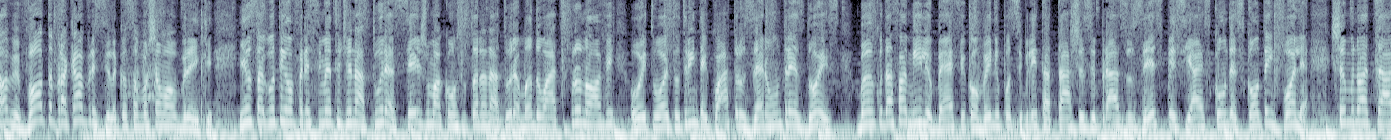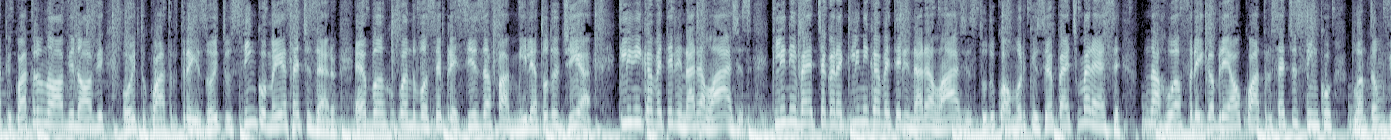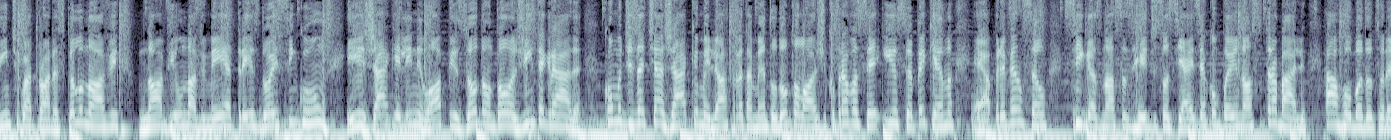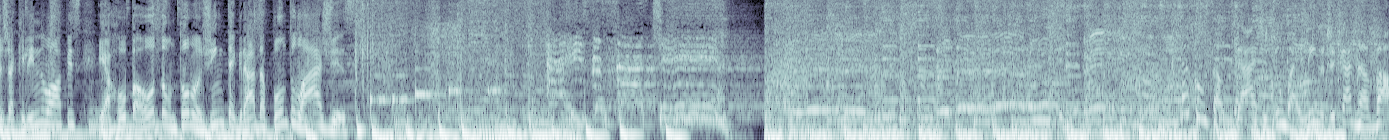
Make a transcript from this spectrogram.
RC7139, volta pra cá, Priscila, que eu só vou chamar o break. E o Sagu tem oferecimento de Natura, seja uma consultora Natura, manda um WhatsApp pro 988340132. Banco da Família, o BF Convênio possibilita taxas e prazos especiais com desconto em folha. Chame no WhatsApp 499-8438-5670. É banco quando você precisa, família todo dia. Clínica Veterinária Lages. Clinivete agora é Clínica Veterinária Lages, tudo com o amor que o seu pet merece. Na rua Frei Gabriel 475, plantão 24 horas pelo 991963251. E Jaqueline Lopes, Odontologia Integrada. Como diz a tia Jaque, o melhor tratamento odontológico para você e o seu pequeno é a prevenção. Siga as nossas redes sociais e acompanhe nosso trabalho. Arroba doutora Jaqueline Lopes e arroba odontologia integrada ponto Lages. Tá com saudade de um bailinho de carnaval?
